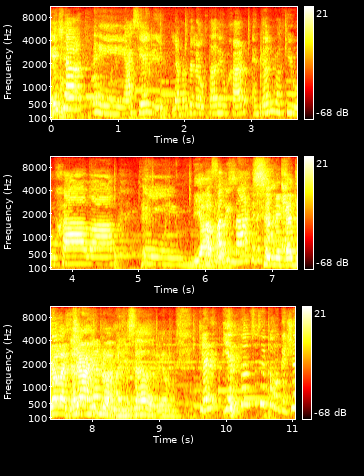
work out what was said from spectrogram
Ella eh, hacía la parte le gustaba dibujar, entonces los dibujaba, eh, Diablos, pasaba imágenes. se me cayó la chancla. normalizado, digamos. Claro, y entonces es como que yo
